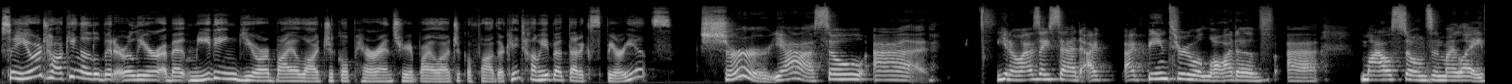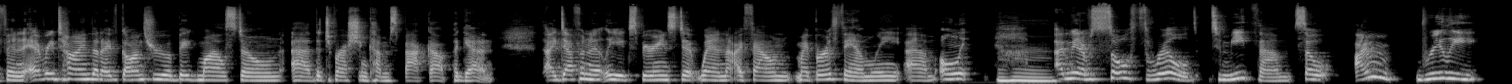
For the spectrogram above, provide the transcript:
So you were talking a little bit earlier about meeting your biological parents or your biological father. Can you tell me about that experience? Sure. Yeah. So, uh, you know, as I said, I've I've been through a lot of uh, milestones in my life, and every time that I've gone through a big milestone, uh, the depression comes back up again. I definitely experienced it when I found my birth family. Um, only, mm-hmm. I mean, I was so thrilled to meet them. So I'm really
